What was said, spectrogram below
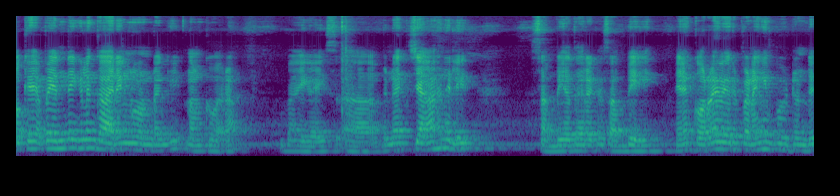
ഓക്കെ അപ്പോൾ എന്തെങ്കിലും കാര്യങ്ങളുണ്ടെങ്കിൽ നമുക്ക് വരാം. ബൈ ഗൈസ് പിന്നെ ചാനൽ സബ് ചെയ്യാത്തവരൊക്കെ സബ് ചെയ്യും. പിന്നെ കുറേ പേര് പിണങ്ങി പോയിട്ടുണ്ട്.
